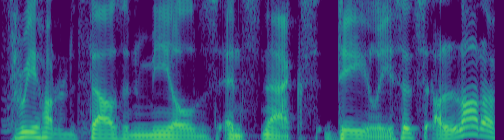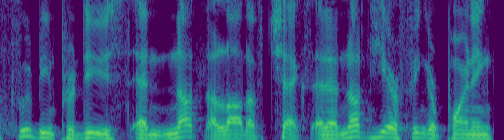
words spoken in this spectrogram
300,000 meals and snacks daily. So it's a lot of food being produced and not a lot of checks. And I'm not here finger pointing,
